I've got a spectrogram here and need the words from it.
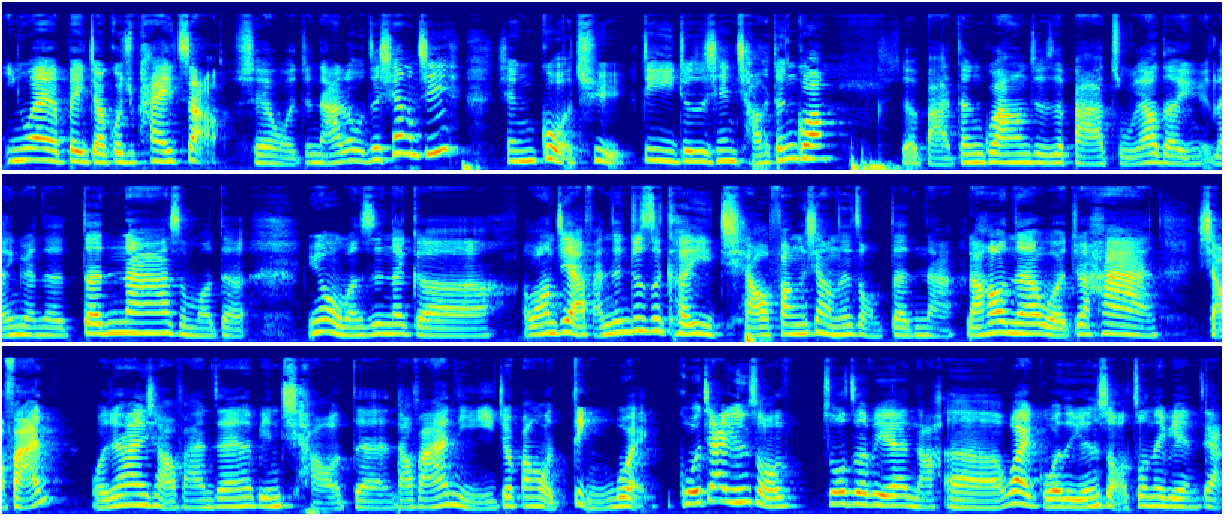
因为被叫过去拍照，所以我就拿了我的相机先过去。第一就是先调灯光，就把灯光就是把主要的人员的灯啊什么的，因为我们是那个我忘记了，反正就是可以调方向那种灯啊。然后呢，我就和小凡。我就和小凡在那边瞧灯，小凡你就帮我定位，国家元首坐这边，然后呃外国的元首坐那边，这样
